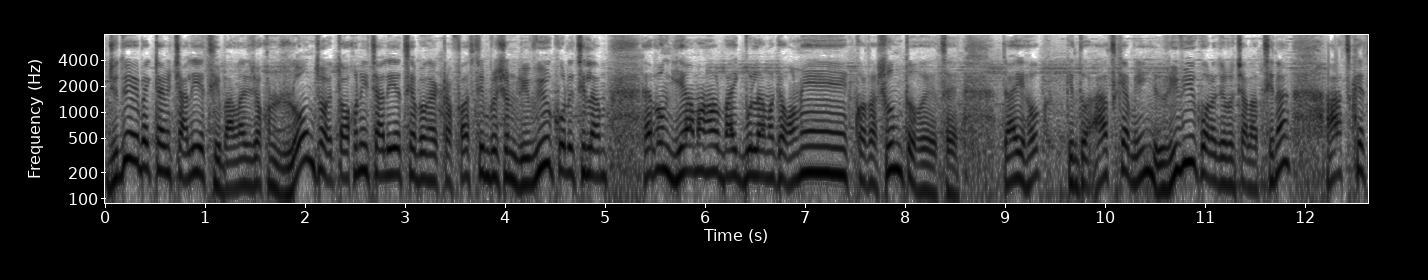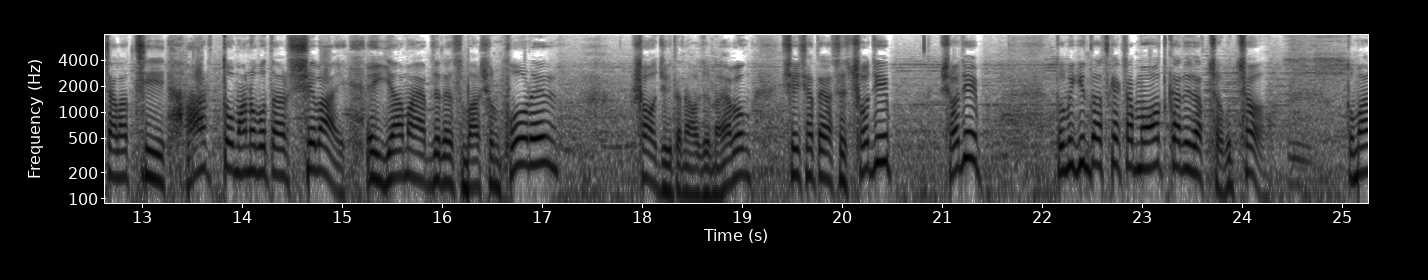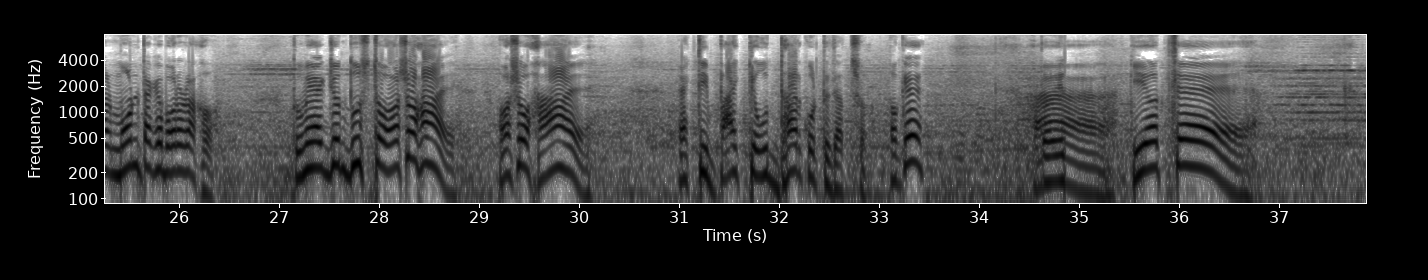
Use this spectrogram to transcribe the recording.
যদিও এই বাইকটা আমি চালিয়েছি, বাংলাদেশে যখন লঞ্চ হয় তখনই চালিয়েছি এবং একটা ফার্স্ট ইমপ্রেশন রিভিউ করেছিলাম এবং ইয়ামাহার বাইকগুলো আমাকে অনেক কথা শুনতে হয়েছে। যাই হোক, কিন্তু আজকে আমি রিভিউ করার জন্য চালাচ্ছি না। আজকে চালাচ্ছি আর্ত মানবতার সেবায় এই ইয়ামা অ্যাভজারেস ভার্সন ফোরের সহযোগিতা নেওয়ার জন্য। এবং সেই সাথে আছে সজীব। সজীব, তুমি কিন্তু আজকে একটা মহৎ কাজে যাচ্ছ, বুঝছ? তোমার মনটাকে বড় রাখো। তুমি একজন দুস্থ অসহায় অসহায়। একটি বাইককে উদ্ধার করতে যাচ্ছ ওকে? হ্যাঁ। কি হচ্ছে?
